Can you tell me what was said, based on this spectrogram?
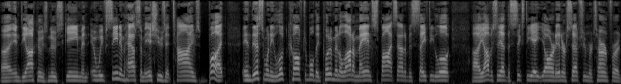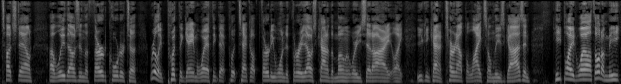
uh, in Diaco's new scheme, and, and we've seen him have some issues at times, but in this one, he looked comfortable. They put him in a lot of man spots out of his safety look. Uh, he obviously had the 68 yard interception return for a touchdown. I believe that was in the third quarter to really put the game away. I think that put Tech up 31 to 3. That was kind of the moment where you said, all right, like you can kind of turn out the lights on these guys. And he played well. I thought Amik,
